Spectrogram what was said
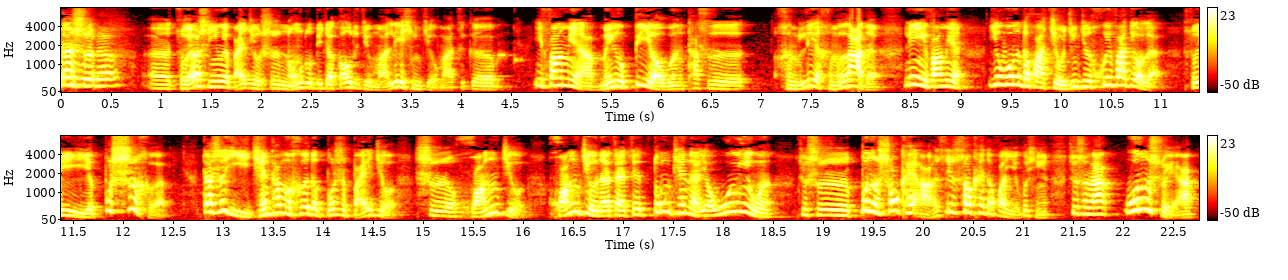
但是，呃，主要是因为白酒是浓度比较高的酒嘛，烈性酒嘛。这个一方面啊，没有必要温，它是很烈很辣的。另一方面，一温的话，酒精就挥发掉了，所以也不适合。但是以前他们喝的不是白酒，是黄酒。黄酒呢，在这冬天呢要温一温，就是不能烧开啊。这烧开的话也不行，就是拿温水啊，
